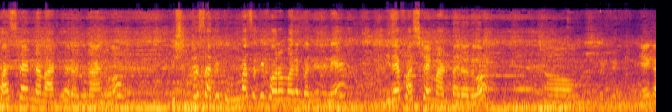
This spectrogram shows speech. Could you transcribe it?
ಫಸ್ಟ್ ಟೈಮ್ ನಾವು ಆಡ್ತಾ ಇರೋದು ನಾನು. ಇಷ್ಟು ಸತಿ, ತುಂಬಾ ಸತಿ ಫೋರಮ್ ಅಲ್ಲಿ ಬಂದಿದ್ದೀನಿ. ಇದೇ ಫಸ್ಟ್ ಟೈಮ್ ಮಾಡ್ತಾ ಇರೋದು. ಹೇಗೆ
